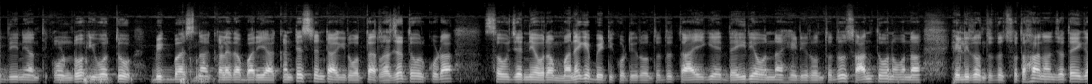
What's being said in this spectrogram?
ಇದ್ದೀನಿ ಅಂತಕೊಂಡು ಇವತ್ತು ಬಿಗ್ ಬಾಸ್ನ ಕಳೆದ ಬಾರಿಯ ಕಂಟೆಸ್ಟೆಂಟ್ ಆಗಿರುವಂಥ ರಜತ್ ಅವರು ಕೂಡ ಸೌಜನ್ಯ ಅವರ ಮನೆಗೆ ಭೇಟಿ ಕೊಟ್ಟಿರುವಂಥದ್ದು. ತಾಯಿಗೆ ಧೈರ್ಯವನ್ನು ಹೇಳಿರುವಂಥದ್ದು, ಸಾಂತ್ವನವನ್ನು ಹೇಳಿರುವಂಥದ್ದು. ಸ್ವತಃ ನನ್ನ ಜೊತೆ ಈಗ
